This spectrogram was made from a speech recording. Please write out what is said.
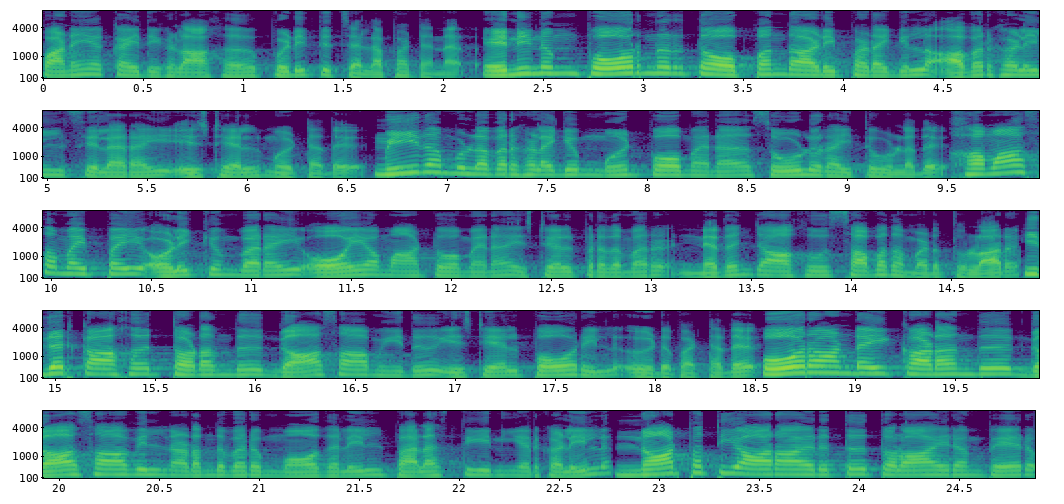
பணைய கைதிகளாக பிடித்துச் செல்லப்பட்டனர். எனினும் போர் நிறுத்த ஒப்பந்த அடிப்படையில் அவர்களில் சிலரை இஸ்ரேல் மீட்டது. மீதமுள்ளவர்களையும் மீட்போம் என சூளுரைத்து உள்ளது ஹமாஸ் அமைப்பை ஒழிக்கும் வரை ஓய மாட்டோம் என இஸ்ரேல் பிரதமர் நெதஞ்சாகு சபதம் எடுத்துள்ளார். இதற்காக தொடர்ந்து காசா மீது இஸ்ரேல் போரில் ஈடுபட்டது. ஓராண்டை கடந்து காசாவில் நடந்து வரும் மோதலில் பலஸ்தீனியர்களில் நாற்பத்தி ஆறாயிரத்து தொள்ளாயிரம் பேர்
